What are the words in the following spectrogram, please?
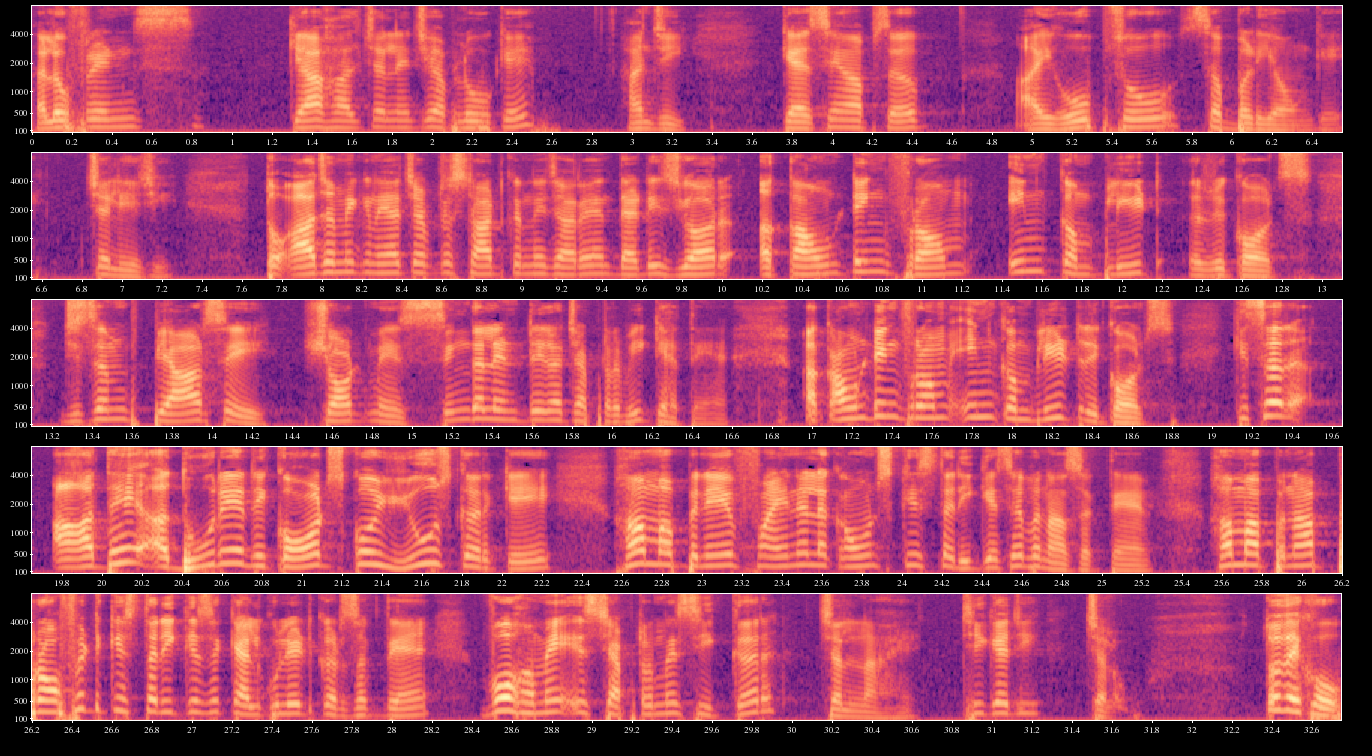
Hello friends क्या हाल चाल है जी आप लोगों के? हाँ जी, कैसे हैं आप सब? आई होप सो सब बढ़िया होंगे। चलिए जी तो आज हम एक नया चैप्टर स्टार्ट करने जा रहे हैं that is your accounting from incomplete records जिसे हम प्यार से शॉर्ट में सिंगल एंट्री का चैप्टर भी कहते हैं। अकाउंटिंग फ्रॉम इनकम्प्लीट रिकॉर्ड्स कि सर आधे अधूरे रिकॉर्ड्स को यूज़ करके हम अपने फाइनल अकाउंट्स किस तरीके से बना सकते हैं? हम अपना प्रॉफिट किस तरीके से कैलकुलेट कर सकते हैं? वो हमें इस चैप्टर में सीख कर चलना है। ठीक है जी? चलो। तो देखो,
